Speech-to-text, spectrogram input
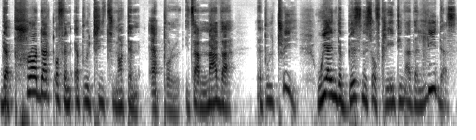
the product of an apple tree, it's not an apple, it's another apple tree. We are in the business of creating other leaders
